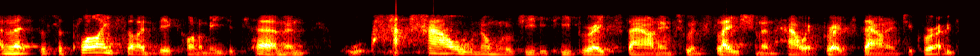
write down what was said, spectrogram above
and lets the supply side of the economy determine how nominal GDP breaks down into inflation and how it breaks down into growth.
